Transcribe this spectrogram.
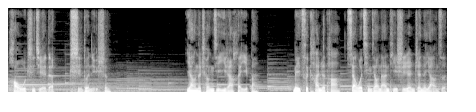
毫无知觉的迟钝女生。样的成绩依然很一般，每次看着她向我请教难题时认真的样子，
